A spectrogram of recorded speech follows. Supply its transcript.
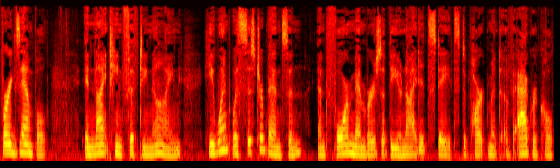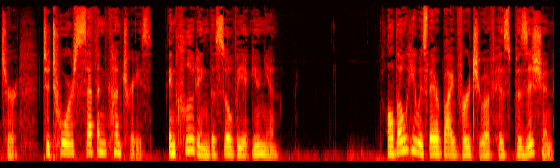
For example, in 1959, he went with Sister Benson and four members of the United States Department of Agriculture to tour seven countries, including the Soviet Union. Although he was there by virtue of his position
